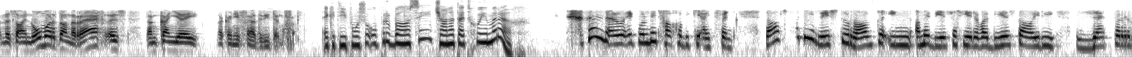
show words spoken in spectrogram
en as daai nommer dan reg is, dan kan jy dan kan jy verder die ding vat. Ek het hier vir ons 'n oproepbasie. Chanat, goeiemôre. Hallo, ek wil net gou 'n bietjie uitvind. Daar's van die restaurante en ander besighede wat deesdae hierdie Zapper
